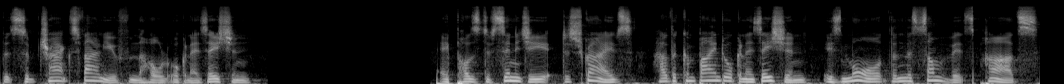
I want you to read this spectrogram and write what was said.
that subtracts value from the whole organization. A positive synergy describes how the combined organization is more than the sum of its parts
